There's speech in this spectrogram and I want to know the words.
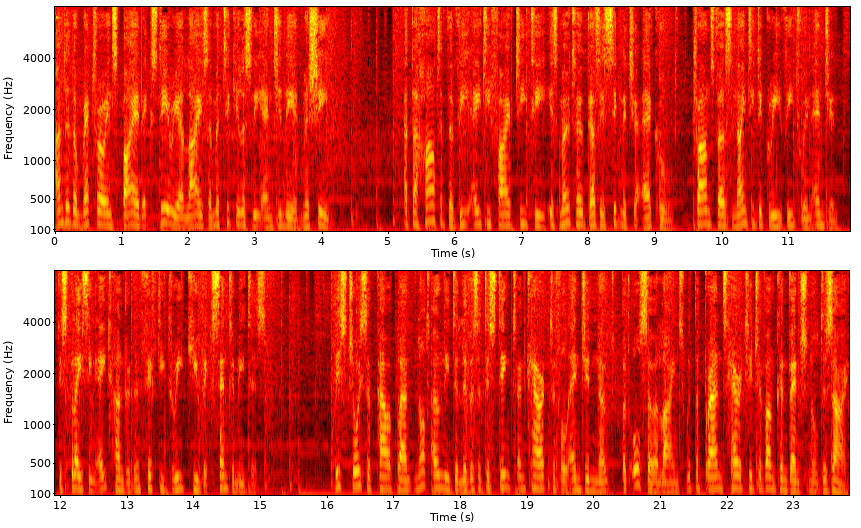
Under the retro-inspired exterior lies a meticulously engineered machine. At the heart of the V85 TT is Moto Guzzi's signature air-cooled, transverse 90-degree V-twin engine, displacing 853 cubic centimeters. This choice of power plant not only delivers a distinct and characterful engine note but also aligns with the brand's heritage of unconventional design.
